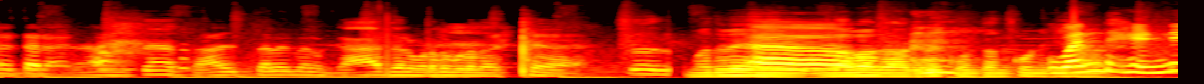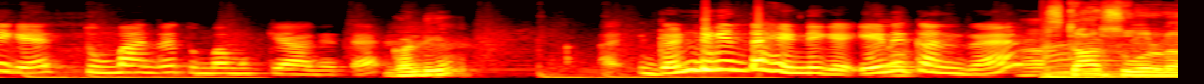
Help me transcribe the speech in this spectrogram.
ಮತ್ತೆ ತಲೆ ಮೇಲೆ ಗಾಜಲ್ಲಿ ಹೊಡೆದು ಬಿಡೋದು ಅಷ್ಟೇ ಮದುವೆ ಯಾವಾಗ ಆಗ್ಬೇಕು ಅಂತ ಒಂದ್ ಹೆಣ್ಣಿಗೆ ತುಂಬಾ ಅಂದ್ರೆ ತುಂಬಾ ಮುಖ್ಯ ಆಗುತ್ತೆ. ಗಂಡಿಗೆ? ಗಂಡಿಗಿಂತ ಹೆಣ್ಣಿಗೆ ಏನಕ್ಕಂದ್ರೆ ಸ್ಟಾರ್ ಸುವರ್ಣ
